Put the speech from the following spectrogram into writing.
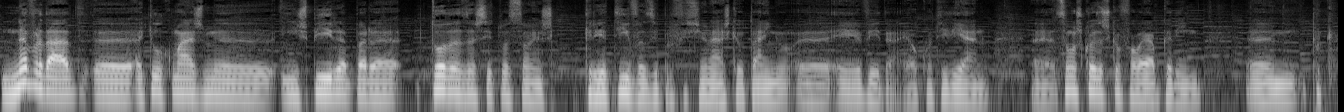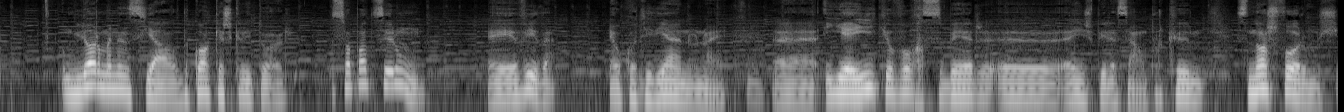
Na verdade, uh, aquilo que mais me inspira para todas as situações criativas e profissionais que eu tenho uh, é a vida, é o cotidiano. Uh, são as coisas que eu falei há bocadinho. Um, porque o melhor manancial de qualquer escritor só pode ser um: é a vida é o cotidiano, não é? Uh, e é aí que eu vou receber uh, a inspiração, porque se nós formos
